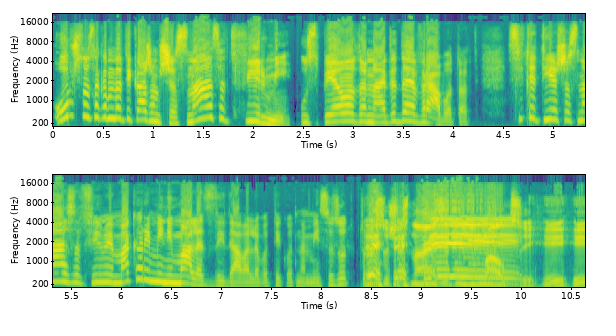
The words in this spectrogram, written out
Општо сакам да ти кажам, 16 фирми успеала да најде да ја вработат. Сите тие 16 фирми, макар и минималец да ја давале во текот на месецот, Тоа се 16 минималци. Хи, хи,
